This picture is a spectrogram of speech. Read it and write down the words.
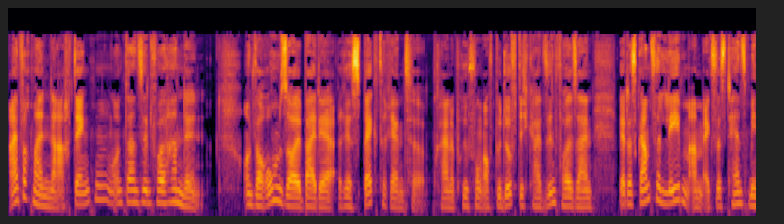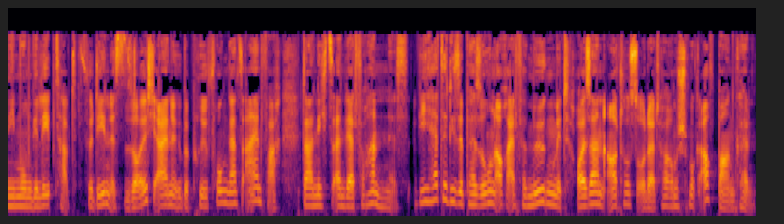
Einfach mal nachdenken und dann sinnvoll handeln. Und warum soll bei der Respektrente keine Prüfung auf Bedürftigkeit sinnvoll sein? Wer das ganze Leben am Existenzminimum gelebt hat, für den ist solch eine Überprüfung ganz einfach, da nichts an Wert vorhanden ist. Wie hätte diese Person auch ein Vermögen mit Häusern, Autos oder teurem Schmuck aufbauen können?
